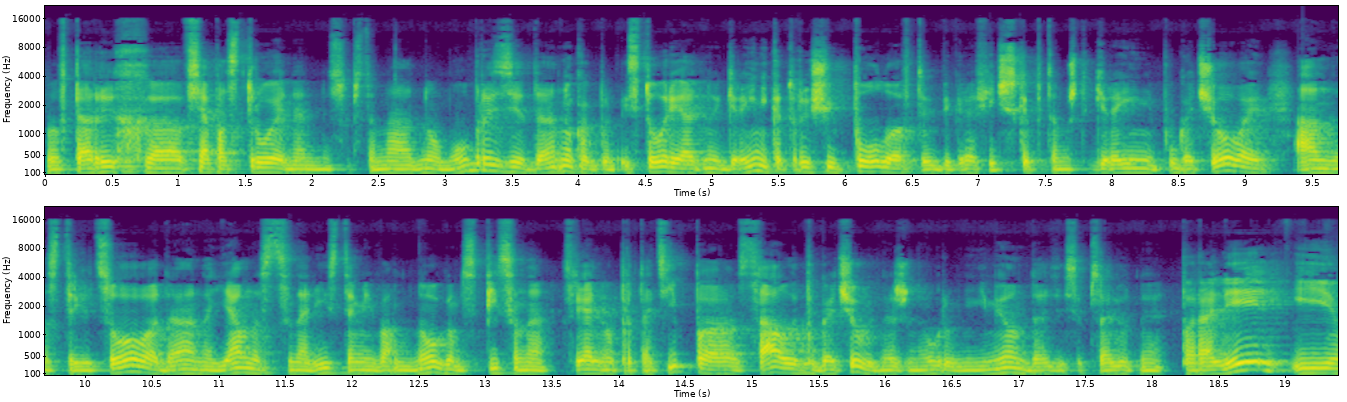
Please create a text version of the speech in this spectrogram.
Во-вторых, э, вся построена, собственно, на одном образе, да, ну, как бы история одной героини, которая еще и полуавтобиографическая, потому что героиня Пугачевой, Анна Стрельцова, да, она явно сценаристами во многом списана с реального прототипа с Аллы Пугачевой, даже на уровне имен, да, здесь абсолютная параллель. И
